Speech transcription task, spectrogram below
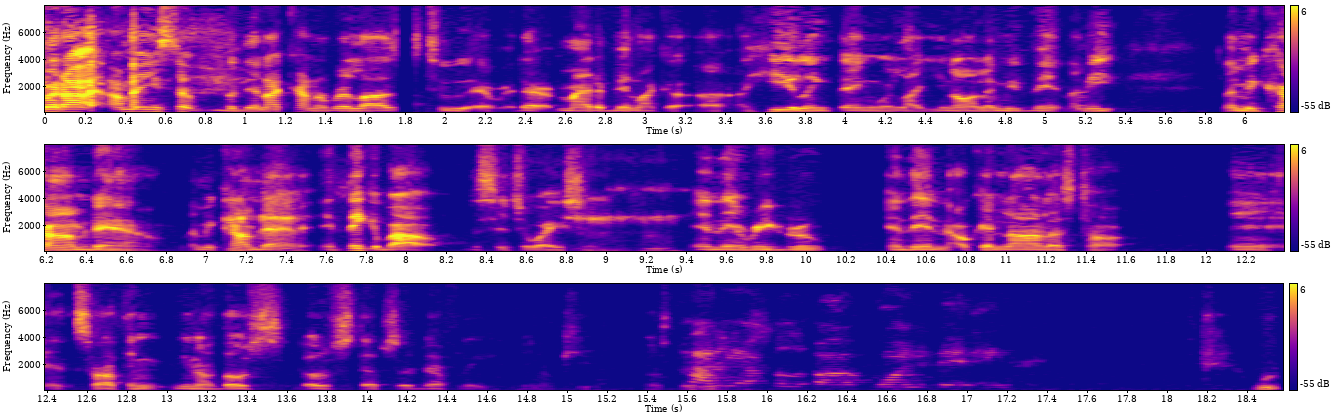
but I I mean so but then I kind of realized too that might have been like a, a- healing thing where like you know let me vent let me let me calm down let me calm Mhm. down and think about the situation Mhm. and then regroup and then okay now let's talk and, and so i think you know those those steps are definitely you know key those How do y'all feel about going to bed angry? we,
